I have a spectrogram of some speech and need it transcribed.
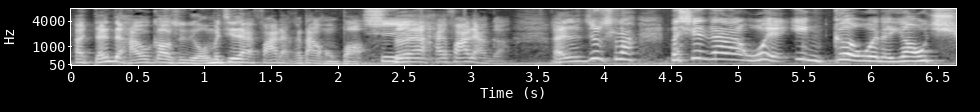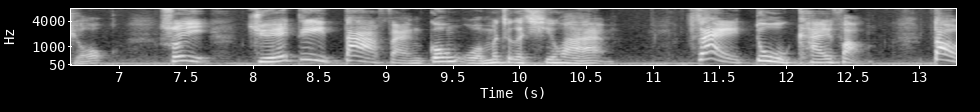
哎，等等，还会告诉你，我们今天还发两个大红包，是，对啊，还发两个，哎，就是呢。那现在呢，我也应各位的要求，所以绝地大反攻，我们这个企划案。再度开放到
